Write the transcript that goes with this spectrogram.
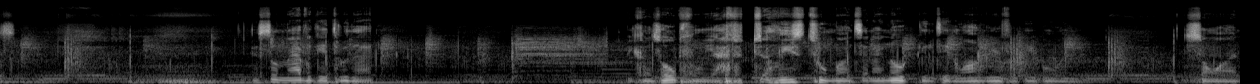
is, can still navigate through that. Because hopefully after at least two months, and I know it can take longer for people and so on,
